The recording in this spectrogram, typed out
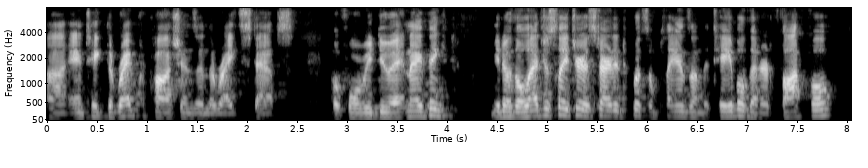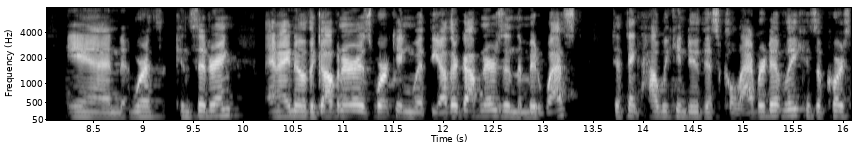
uh, and take the right precautions and the right steps before we do it. And I think, you know, the legislature has started to put some plans on the table that are thoughtful and worth considering. And I know the governor is working with the other governors in the Midwest to think how we can do this collaboratively. Because, of course,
